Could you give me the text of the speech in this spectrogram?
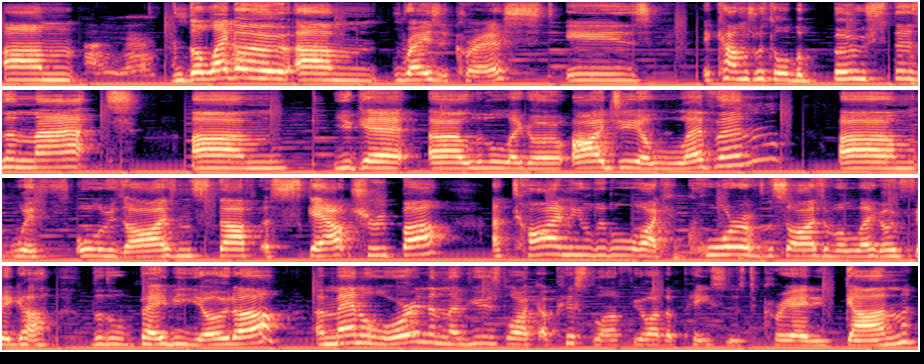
Um, the Lego um, Razor Crest is it comes with all the boosters and that. Um, you get a little Lego IG11 um, with all of his eyes and stuff. A Scout Trooper, a tiny little like quarter of the size of a Lego figure, little Baby Yoda. A Mandalorian, and they've used like a pistol and a few other pieces to create his gun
